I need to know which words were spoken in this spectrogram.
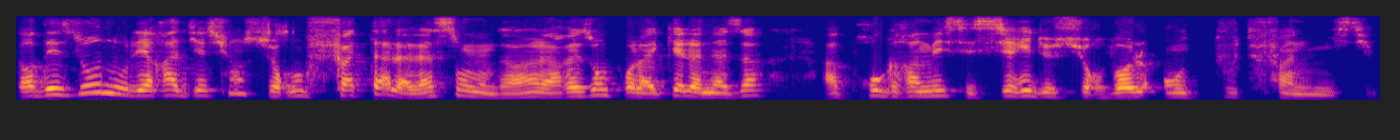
dans des zones où les radiations seront fatales à la sonde, hein, la raison pour laquelle la NASA a programmé ces séries de survols en toute fin de mission.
